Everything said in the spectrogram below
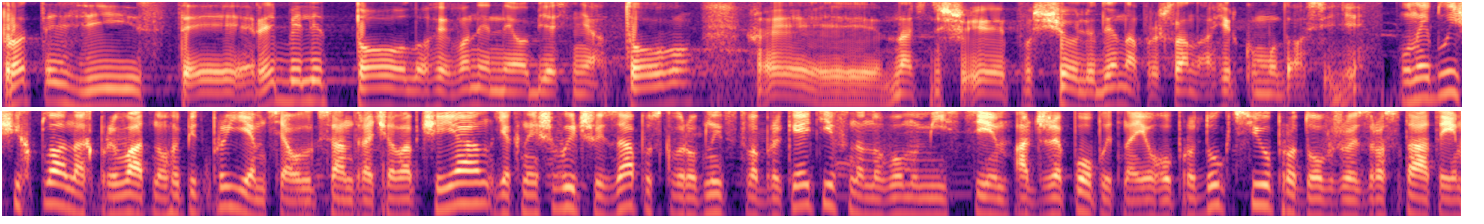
Протезісти, реабілітологи, вони не об'яснять того, е, що- е, людина пройшла на гіркому досвіді. У найближчих планах приватного підприємця Олександра Чалапчия якнайшвидший запуск виробництва брикетів на новому місці, адже попит на його продукцію продовжує зростати.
